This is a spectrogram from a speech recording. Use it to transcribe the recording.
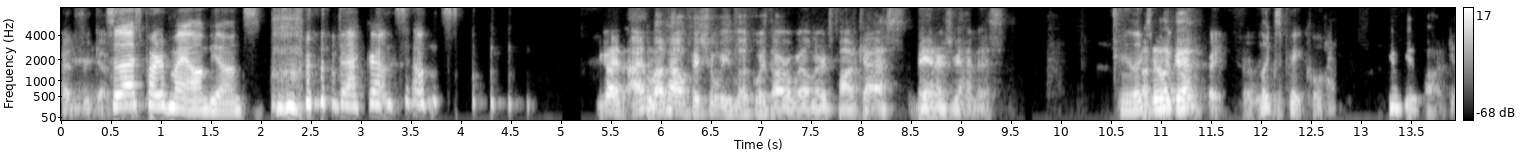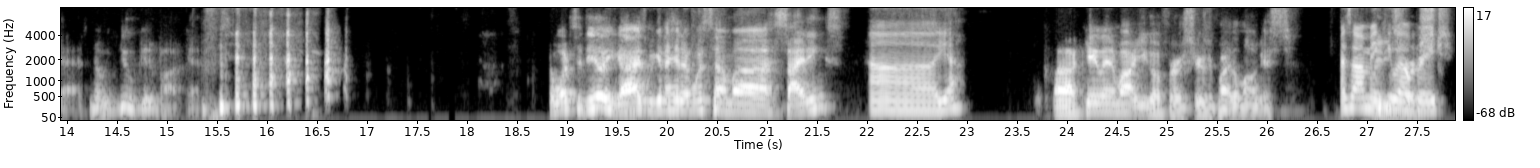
I'd freak out. So that's part of my ambiance for the background sounds. You guys, I love how official we look with our Whale Nerds Podcast banners behind us. It looks Don't they look pretty good? Wait, cool. Looks pretty cool. You get a podcast. No, you get a podcast. So what's the deal, you guys? We're gonna hit it with some uh sightings. uh yeah. Uh Caitlin, why don't you go first? Yours are probably the longest. I saw a minke Ladies whale first. breach.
